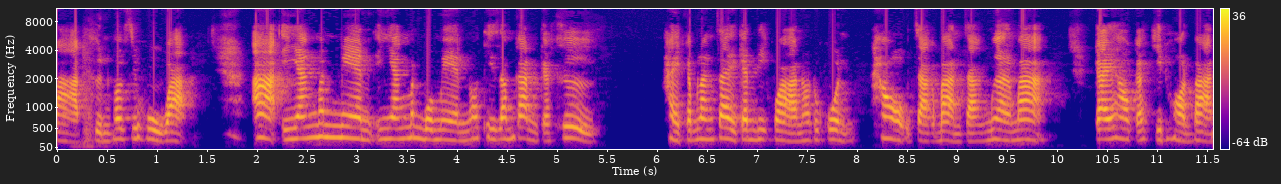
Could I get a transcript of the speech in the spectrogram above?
ลาดขึ้นเข้าสิฮู้ว่า อะอียังมันแมนอียังมันบ่แมนเนาะที่สำคัญก็คือให้กำลังใจกันดีกว่าเนาะทุกคนเฮาจากบ้านจากเมืองมาไกลเฮาก็คิดฮอดบ้าน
